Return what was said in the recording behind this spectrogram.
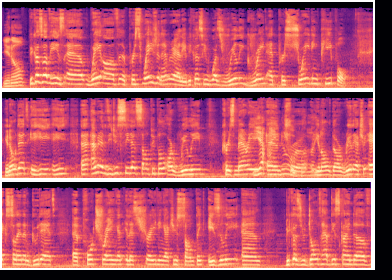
You know? because of his uh, way of uh, persuasion, Emre because he was really great at persuading people. You know that he he. Uh, Emre, did you see that some people are really charismatic Yeah, and know, tr- like- you know they're really actually excellent and good at uh, portraying and illustrating actually something easily and because you don't have this kind of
